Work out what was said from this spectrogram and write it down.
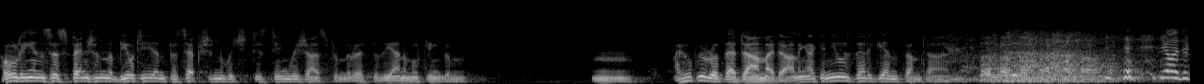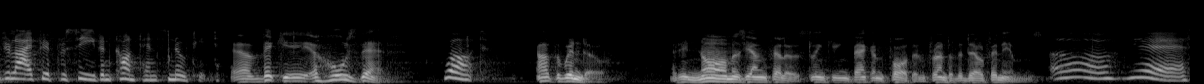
holding in suspension the beauty and perception which distinguish us from the rest of the animal kingdom. Hmm. I hope you wrote that down, my darling. I can use that again sometime. Yours of July 5th received and contents noted. Uh, Vicky, who's that? What? Out the window. That enormous young fellow slinking back and forth in front of the delphiniums. Oh, yes.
